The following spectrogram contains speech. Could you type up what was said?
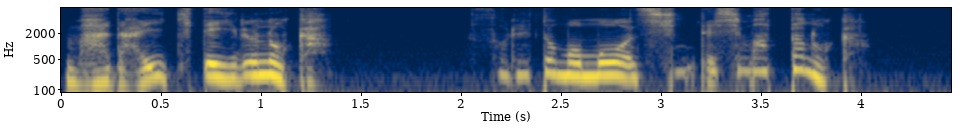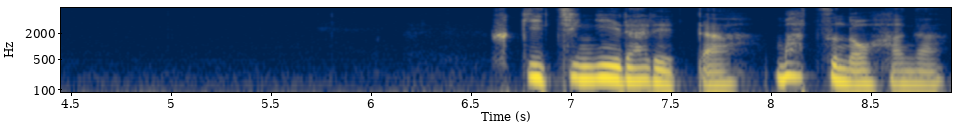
まだ生きているのか。それとももう死んでしまったのか」吹きちぎられた松の葉が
